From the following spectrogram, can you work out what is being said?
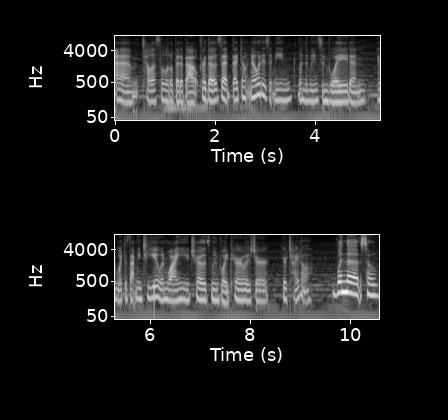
um, tell us a little bit about for those that that don't know what does it mean when the moon's in void and and what does that mean to you and why you chose Moon Void Tarot as your your title? When the so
